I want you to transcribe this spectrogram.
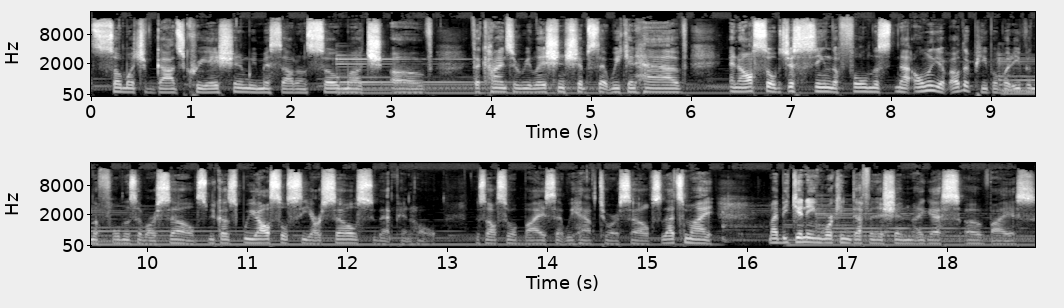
so much of God's creation. We miss out on so much of the kinds of relationships that we can have, and also just seeing the fullness not only of other people, but even the fullness of ourselves, because we also see ourselves through that pinhole. There's also a bias that we have to ourselves. So that's my my beginning working definition, I guess, of bias.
